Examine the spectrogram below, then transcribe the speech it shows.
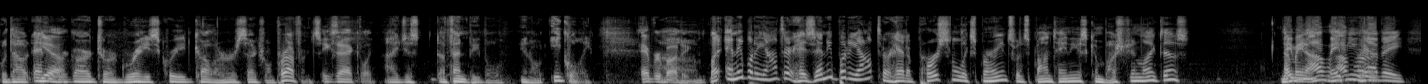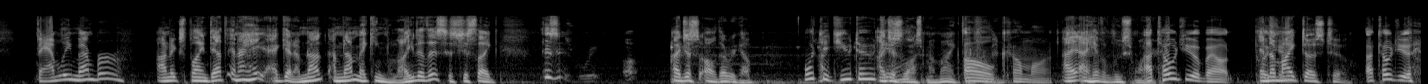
without any Yeah. regard toward race, creed, color, or sexual preference. Exactly. I just offend people, you know, equally. Everybody. Um, but anybody out there, has anybody out there had a personal experience with spontaneous combustion like this? I Maybe, mean, I've- maybe I've you heard- have a family member, unexplained death. And I hate, again, I'm not, I'm not making light of this. It's just like, this is, I just, oh, there we go. What did you do? I just lost my mic. there for a Oh come on! I, I have a loose one. I told you about. And the mic does too. I told you.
